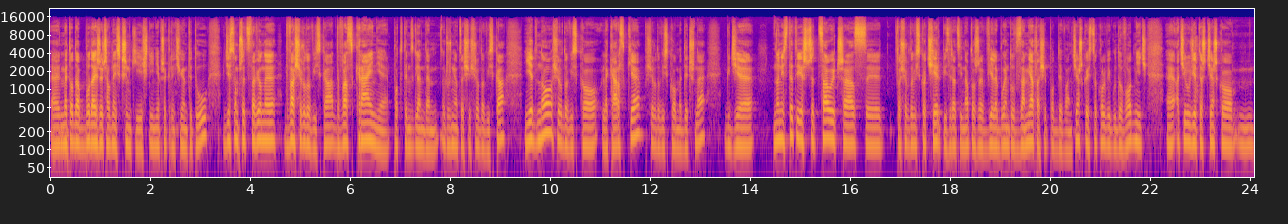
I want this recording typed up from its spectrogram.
E, metoda bodajże czarnej skrzynki, jeśli nie przekręciłem tytułu, gdzie są przedstawione dwa środowiska, dwa skrajnie pod tym względem różniące się środowiska. Jedno środowisko lekarskie, środowisko medyczne, gdzie no niestety jeszcze cały czas y, to środowisko cierpi z racji na to, że wiele błędów zamiata się pod dywan. Ciężko jest cokolwiek udowodnić, e, a ci ludzie też ciężko, mm,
